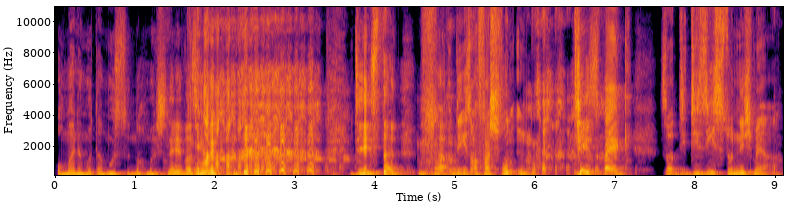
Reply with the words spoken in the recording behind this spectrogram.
und meine Mutter musste noch mal schnell was holen. die ist dann, die ist auch verschwunden. Die ist weg. So, die, die siehst du nicht mehr.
